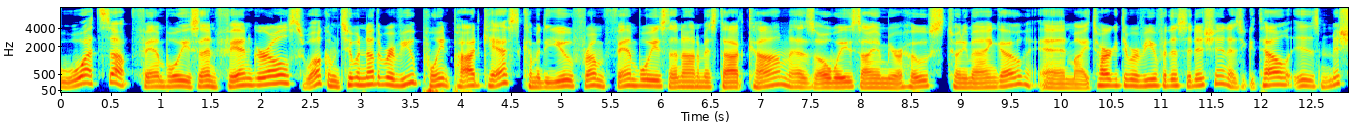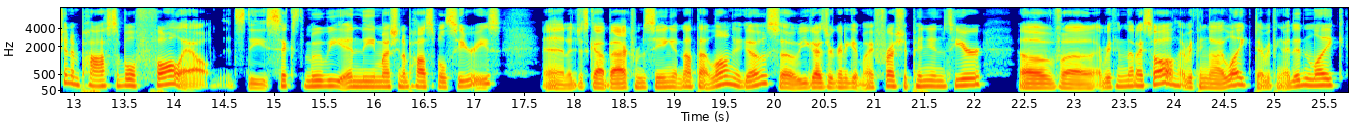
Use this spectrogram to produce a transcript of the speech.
What's up, fanboys and fangirls? Welcome to another Review Point podcast coming to you from fanboysanonymous.com. As always, I am your host, Tony Mango, and my target to review for this edition, as you can tell, is Mission Impossible Fallout. It's the sixth movie in the Mission Impossible series, and I just got back from seeing it not that long ago, so you guys are going to get my fresh opinions here of uh, everything that I saw, everything I liked, everything I didn't like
